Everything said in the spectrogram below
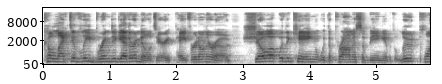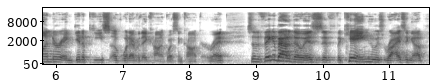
collectively bring together a military, pay for it on their own, show up with the king with the promise of being able to loot, plunder, and get a piece of whatever they conquest and conquer, right? So the thing about it, though, is, is if the king who is rising up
